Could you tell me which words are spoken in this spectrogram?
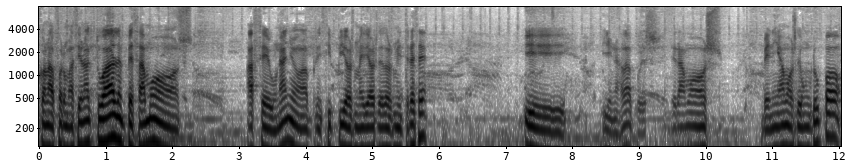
con la formación actual empezamos hace un año, a principios, mediados de 2013. Y, nada, pues éramos, veníamos de un grupo,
